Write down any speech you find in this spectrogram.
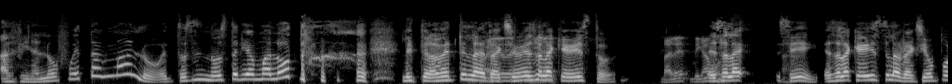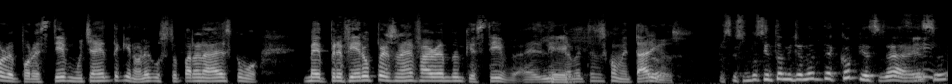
al final no fue tan malo, entonces no estaría mal otro. Literalmente la Vale, reacción esa es la que he visto. Vale, digamos. Esa es la, sí, esa es la que he visto, la reacción por, por Steve. Mucha gente que no le gustó para nada es como, me prefiero un personaje de Fire Emblem que Steve. Eh, Literalmente esos comentarios. Pues que son 200 millones de copias, o sea, Sí. eso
